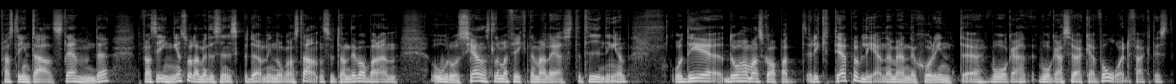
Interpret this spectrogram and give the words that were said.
fast det inte alls stämde. Det fanns ingen sådan medicinsk bedömning någonstans, utan det var bara en oroskänsla man fick när man läste tidningen. Och det, då har man skapat riktiga problem när människor inte vågar, vågar söka vård faktiskt.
